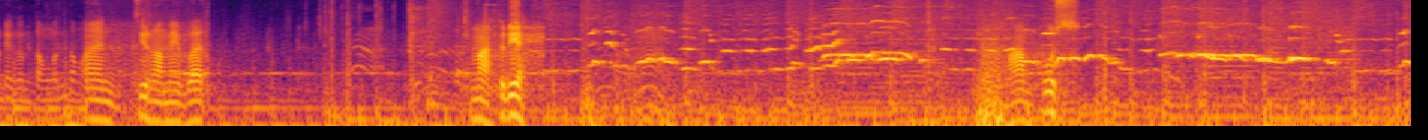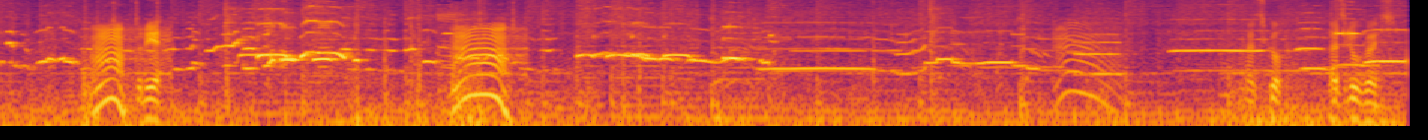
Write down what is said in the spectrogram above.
kok ada gentong-gentong. Anjir rame banget. Nah itu dia. Hmm, mampus. Hmm itu dia. Hmm. hmm. Let's go. Let's go guys.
